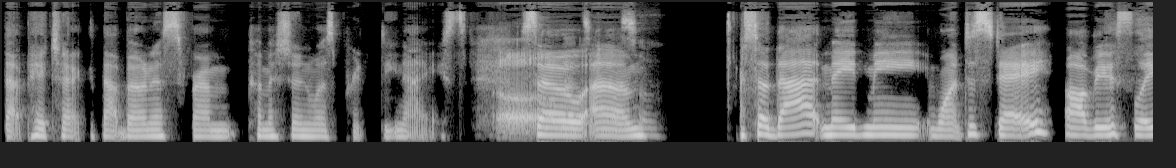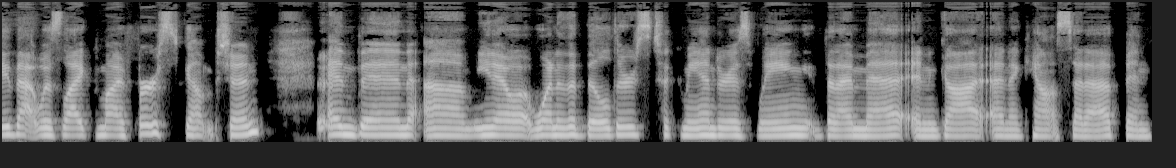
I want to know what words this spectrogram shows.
that paycheck, that bonus from commission was pretty nice. Oh, so um, awesome so that made me want to stay obviously. That was like my first gumption. And then um, you know one of the builders took me under his wing that i met and got an account set up and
